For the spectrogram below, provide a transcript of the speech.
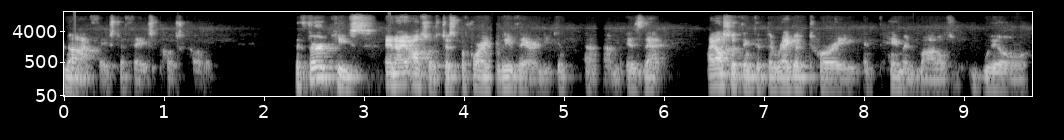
not face to face post COVID. The third piece, and I also just before I leave there, and you can, um, is that I also think that the regulatory and payment models will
